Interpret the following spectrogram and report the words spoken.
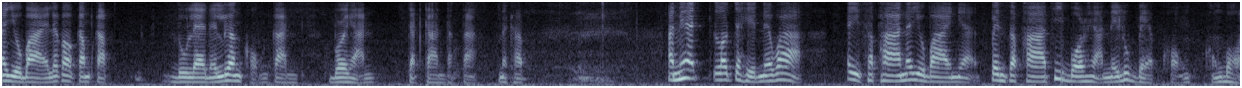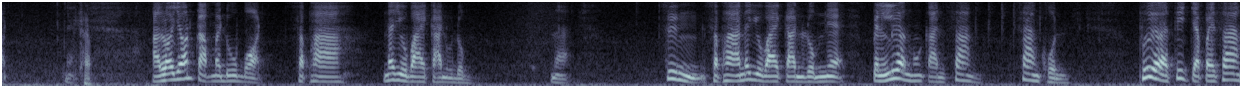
นโยบาย แล้วก็กำกับดูแลในเรื่องของการบริหารจัดการต่างๆนะครับ อันเนี้ยเราจะเห็นได้ว่าไอ้สภานโยบายเนี่ยเป็นสภาที่บริหารในรูปแบบของของบอร์ดครับอะเราย้อนกลับมาดูบอร์ดสภานโยบายการอุดมนะซึ่งสภานโยบายการอุดมเนี่ยเป็นเรื่องของการสร้างสร้างคน เพื่อที่จะไปสร้าง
